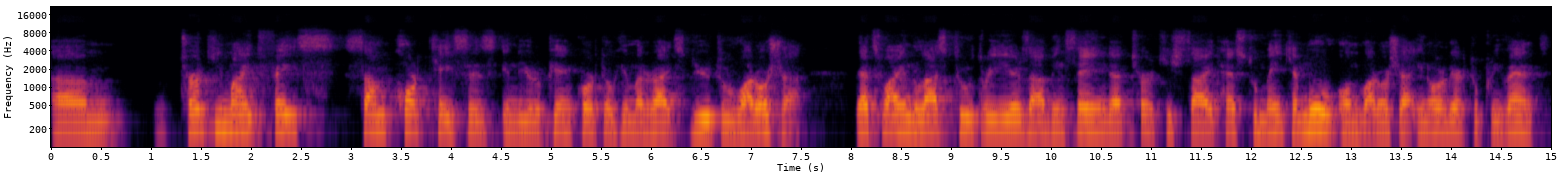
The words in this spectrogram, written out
Um, Turkey might face some court cases in the European Court of Human Rights due to Varosha. That's why in the last two, three years, I've been saying that Turkish side has to make a move on Varosha in order to prevent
